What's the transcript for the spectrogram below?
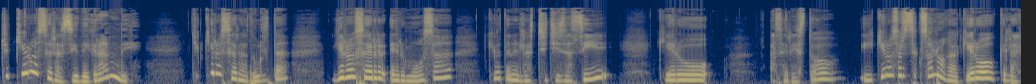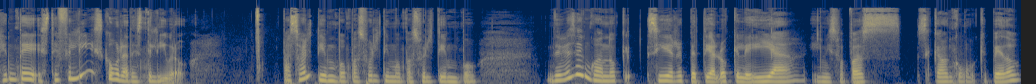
Yo quiero ser así de grande. Yo quiero ser adulta, quiero ser hermosa, quiero tener las chichis así, quiero hacer esto y quiero ser sexóloga, quiero que la gente esté feliz como la de este libro. Pasó el tiempo, pasó el tiempo, pasó el tiempo. De vez en cuando que, sí repetía lo que leía y mis papás se quedaban como, ¿qué pedo?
